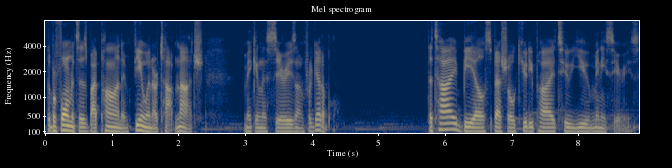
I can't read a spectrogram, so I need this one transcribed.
The performances by Pond and Phuwin are top notch, making this series unforgettable. The Thai BL Special Cutie Pie 2U miniseries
